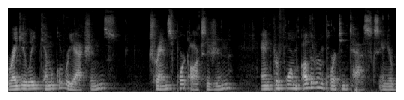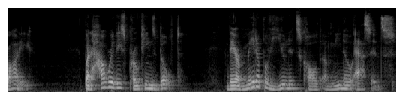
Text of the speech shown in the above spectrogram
regulate chemical reactions, transport oxygen, and perform other important tasks in your body. But how are these proteins built? They are made up of units called amino acids.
